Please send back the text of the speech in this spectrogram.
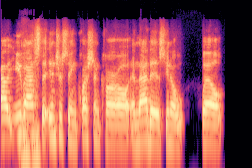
Now, you've asked the interesting question, Carl, and that is, you know, well,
